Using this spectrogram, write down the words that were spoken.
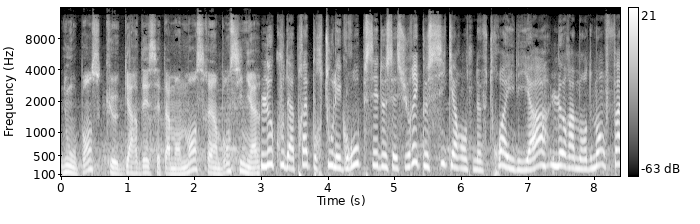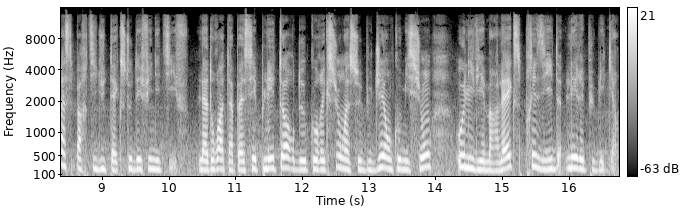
nous on pense que garder cet amendement serait un bon signal. Le coup d'après pour tous les groupes, c'est de s'assurer que si 49.3 il y a, leur amendement fasse partie du texte définitif. La droite a passé pléthore de corrections à ce budget en commission. Olivier Marlex préside les Républicains.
